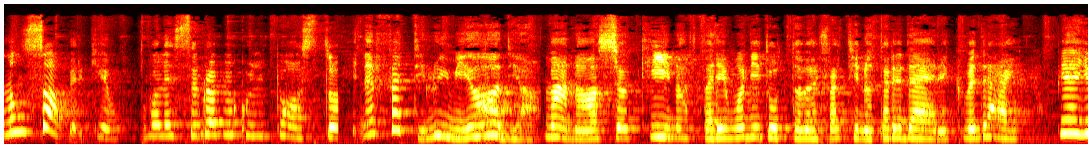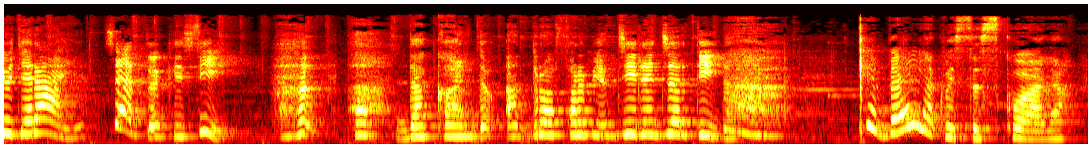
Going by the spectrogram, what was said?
non so perché volesse proprio quel posto. In effetti lui mi odia. Ma no, sciocchina, faremo di tutto per farti notare da Eric, vedrai. Mi aiuterai? Certo che sì. Ah, D'accordo, andrò a farmi un giro in giardino. Che bella questa scuola.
